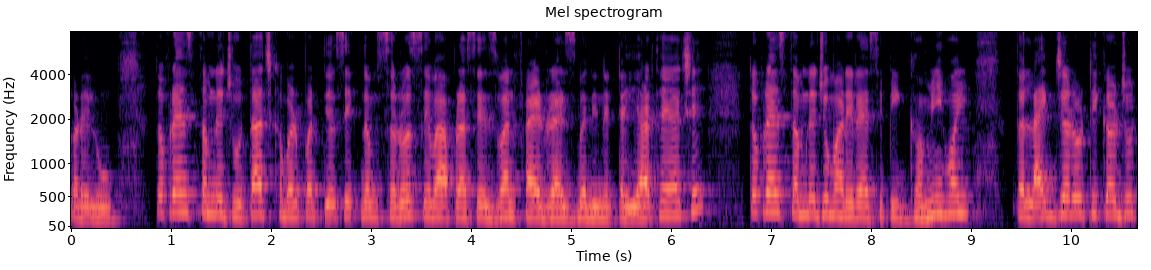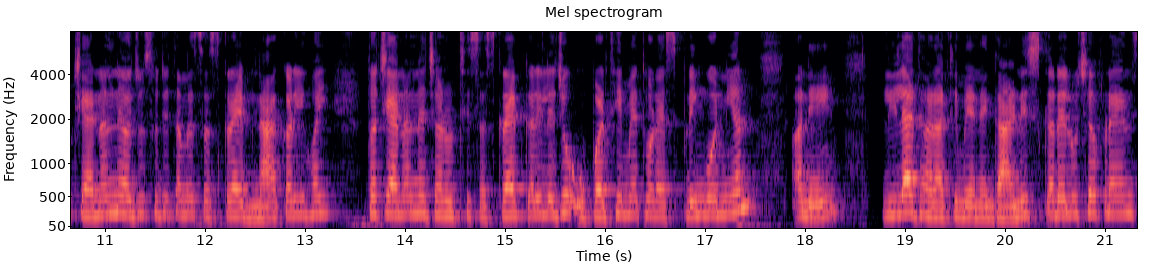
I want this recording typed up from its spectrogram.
કરેલું. તો ફ્રેન્ડ્સ, તમને જોતાં જ ખબર પડતી હશે, એકદમ સરસ એવા આપણા શેઝવાન ફ્રાઈડ રાઈસ બનીને તૈયાર થયા છે. તો ફ્રેન્ડ્સ, તમને જો મારી રેસીપી ગમી હોય, તો લાઈક જરૂરથી કરજો. ચેનલને હજુ સુધી તમે સબસ્ક્રાઈબ ના કરી હોય, તો ચેનલને જરૂરથી સબસ્ક્રાઈબ કરી લેજો. ઉપરથી મેં થોડા સ્પ્રિંગ ઓનિયન અને લીલા ધાણાથી મેં એને ગાર્નિશ કરેલું છે ફ્રેન્ડ્સ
